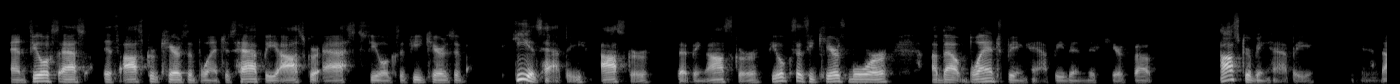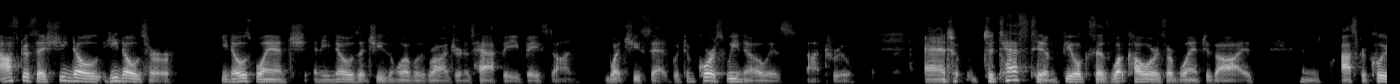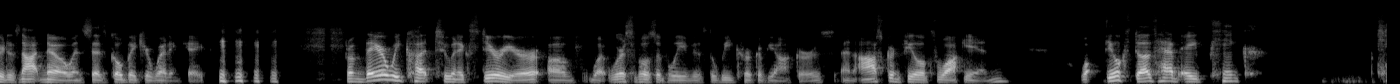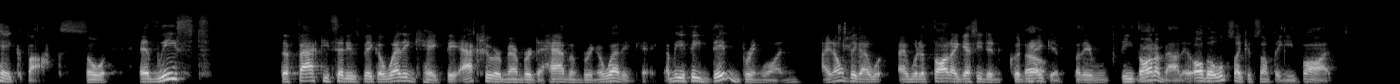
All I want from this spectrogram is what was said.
And Felix asks if Oscar cares if Blanche is happy. Oscar asks Felix if he cares if he is happy. Oscar, that being Oscar, Felix says he cares more about Blanche being happy than if he cares about Oscar being happy. Now, Oscar says she know he knows her. He knows Blanche, and he knows that she's in love with Roger and is happy based on what she said, which of course we know is not true. And to test him, Felix says, "What colors are Blanche's eyes?" And Oscar clearly does not know and says, "Go bake your wedding cake." From there, we cut to an exterior of what we're supposed to believe is the Wee Kirk of Yonkers, and Oscar and Felix walk in. Well, Felix does have a pink cake box. So at least the fact he said he was making a wedding cake, they actually remembered to have him bring a wedding cake. I mean, if he didn't bring one, I don't think I would. I would have thought. I guess he didn't couldn't Oh. make it, but they, he thought Right. about it. Although it looks like it's something he bought.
